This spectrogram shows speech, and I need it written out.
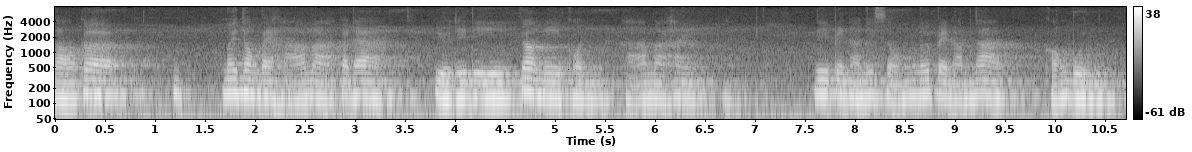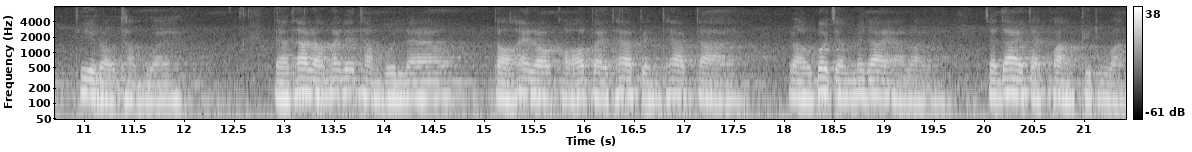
เราก็ไม่ต้องไปหามาก็ได้ อยู่ดีๆ ก็มีคนหามาให้ นี่เป็นอนิสงส์หรือเป็นอำนาจของบุญที่เราทำไว้ แต่ถ้าเราไม่ได้ทำบุญแล้ว ต่อให้เราขอไปแทบเป็นแทบตาย เราก็จะไม่ได้อะไร จะได้แต่ความผิดหวัง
